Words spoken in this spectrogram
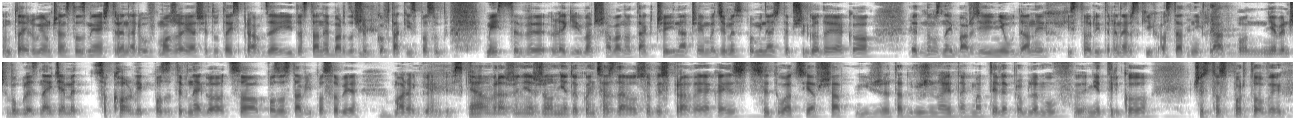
no tutaj lubią często zmieniać trenerów, może ja się tutaj sprawdzę i dostanę bardzo szybko w taki sposób miejsce w Legii Warszawa. No tak czy inaczej będziemy wspominać tę przygodę jako jedną z najbardziej nieudanych historii trenerskich ostatnich lat, bo nie wiem, czy w ogóle znajdziemy cokolwiek pozytywnego, co pozostawi po sobie Marek Gołębiewski. Ja mam wrażenie, że on nie do końca zdawał sobie sprawę, jaka jest sytuacja w szatni, że ta drużyna jednak ma tyle problemów, nie tylko czysto sportowych,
